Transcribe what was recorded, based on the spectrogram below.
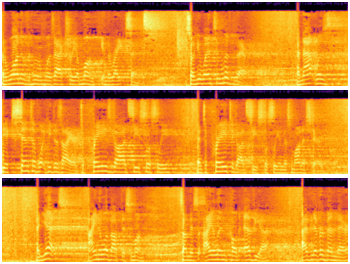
and one of whom was actually a monk in the right sense. So he went and lived there. And that was the extent of what he desired to praise God ceaselessly and to pray to God ceaselessly in this monastery. And yet, I know about this monk. It's on this island called Evia. I've never been there,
